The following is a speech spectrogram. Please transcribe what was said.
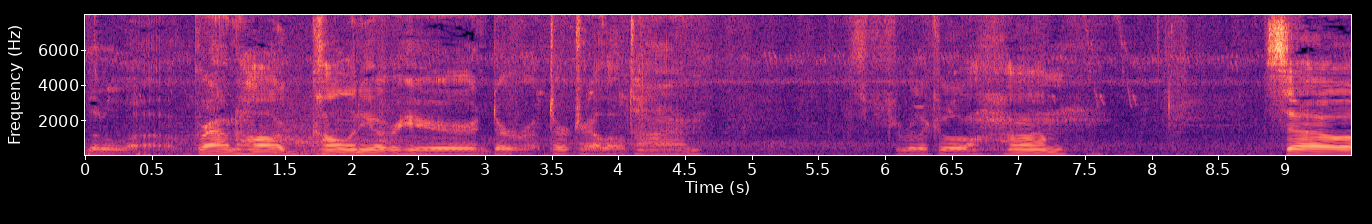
little uh, groundhog colony over here, and dirt dirt trail all the time. It's really cool. Um, so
